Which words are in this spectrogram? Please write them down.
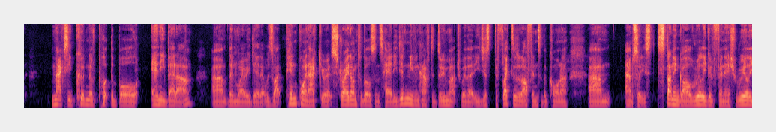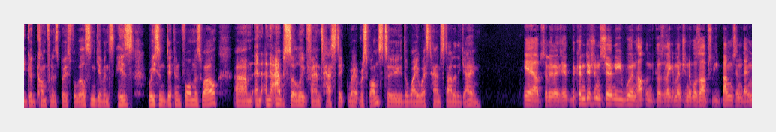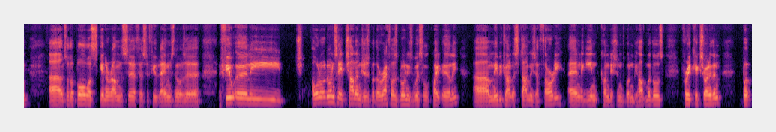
maxi couldn't have put the ball any better um, than where he did. It was like pinpoint accurate straight onto wilson's head. He didn't even have to do much with it. He just deflected it off into the corner. Um, absolutely stunning goal, really good finish, really good confidence boost for Wilson, given his recent dip in form as well, um, and an absolute fantastic re- response to the way West Ham started the game. Yeah, absolutely. The conditions certainly weren't happening because, like I mentioned, it was absolutely bouncing down. So the ball was skinned around the surface a few times. There was a, a few early, I don't want to say challenges, but the ref was blowing his whistle quite early um, maybe trying to stamp his authority. And again, conditions wouldn't be helping with those free kicks or anything. But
